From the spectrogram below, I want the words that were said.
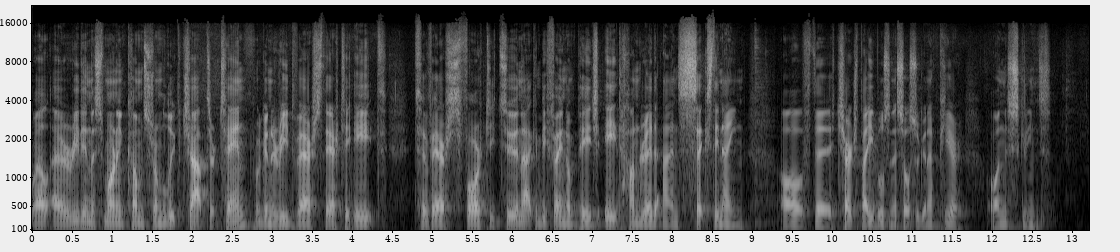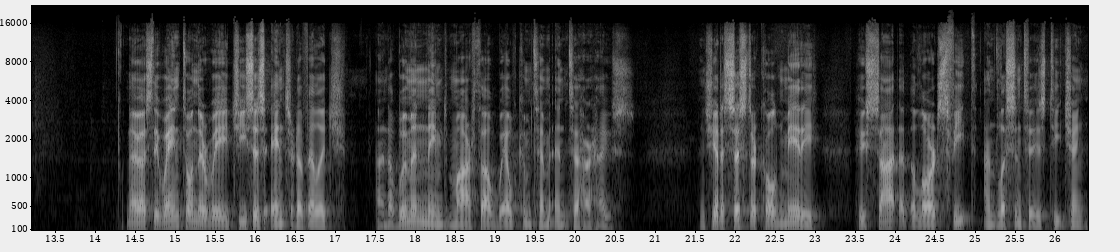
Well, our reading this morning comes from Luke chapter 10. We're going to read verse 38 to verse 42, and that can be found on page 869 of the church Bibles, and it's also going to appear on the screens. Now, as they went on their way, Jesus entered a village, and a woman named Martha welcomed him into her house. And she had a sister called Mary, who sat at the Lord's feet and listened to his teaching.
